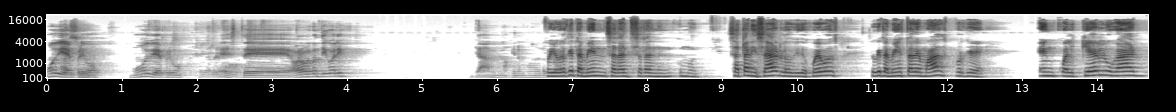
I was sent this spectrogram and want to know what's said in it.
Muy bien, Así primo. Es. Muy bien, primo. Este, ahora voy contigo, Eri. Ya me imagino. Pues yo creo que también satan, satan, como satanizar los videojuegos, creo que también está de más porque en cualquier lugar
